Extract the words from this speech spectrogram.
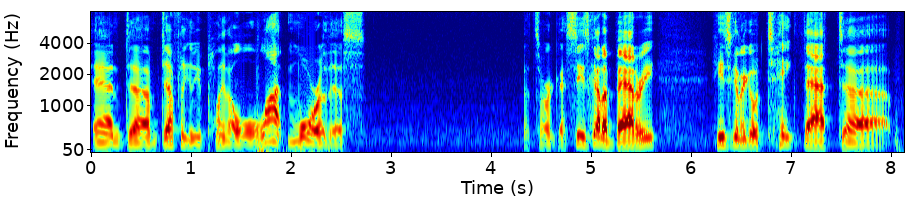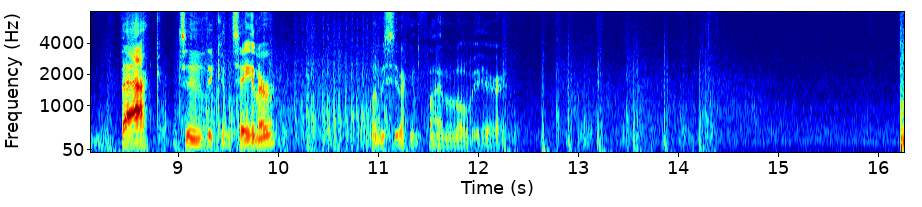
And I'm definitely going to be playing a lot more of this. That's our guy. See, he's got a battery. He's going to go take that uh, back to the container. Let me see if I can find one over here. I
